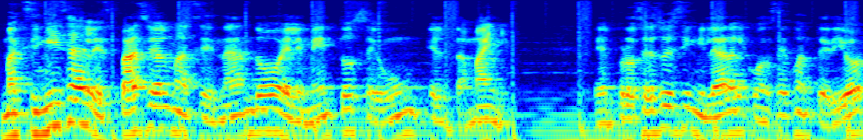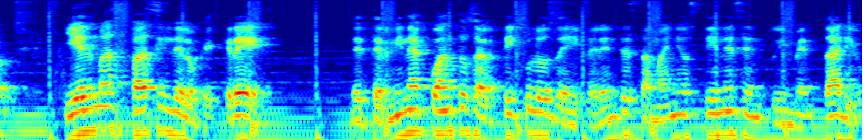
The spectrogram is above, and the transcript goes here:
Maximiza el espacio almacenando elementos según el tamaño. El proceso es similar al consejo anterior y es más fácil de lo que crees. Determina cuántos artículos de diferentes tamaños tienes en tu inventario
